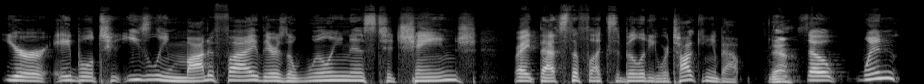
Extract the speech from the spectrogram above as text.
you're able to easily modify. There's a willingness to change, right? That's the flexibility we're talking about. yeah. So when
